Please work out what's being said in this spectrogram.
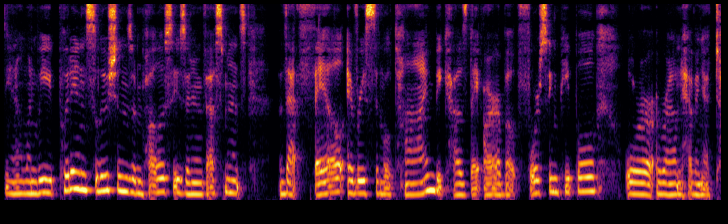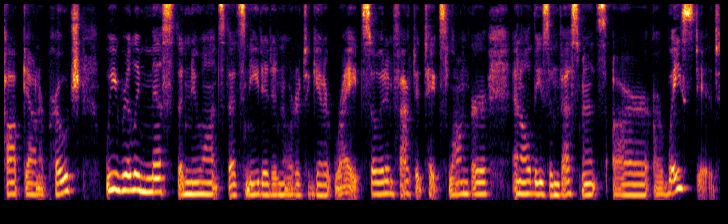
you know, when we put in solutions and policies and investments that fail every single time because they are about forcing people or around having a top down approach, we really miss the nuance that's needed in order to get it right. So it, in fact, it takes longer and all these investments are, are wasted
